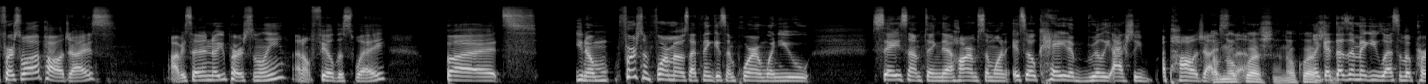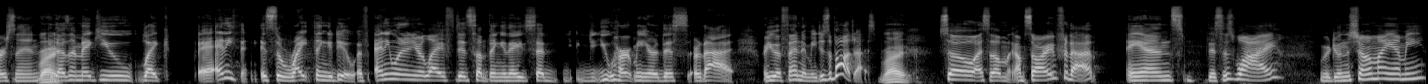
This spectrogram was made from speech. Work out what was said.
first of all, I apologize. Obviously, I didn't know you personally. I don't feel this way. But, you know, first and foremost, I think it's important when you say something that harms someone, it's okay to really actually apologize. Oh, no question. No question. Like, it doesn't make you less of a person. Right. It doesn't make you like anything. It's the right thing to do. If anyone in your life did something and they said, you hurt me or this or that, or you offended me, just apologize. right. So I said, I'm sorry for that. And this is why we're doing the show in Miami.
